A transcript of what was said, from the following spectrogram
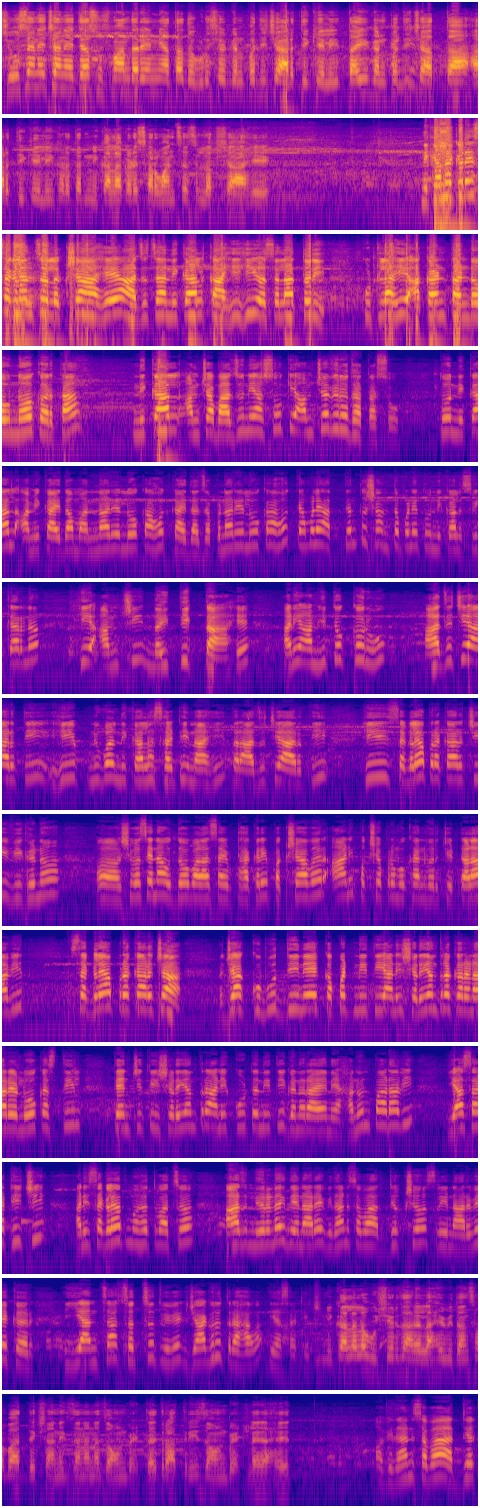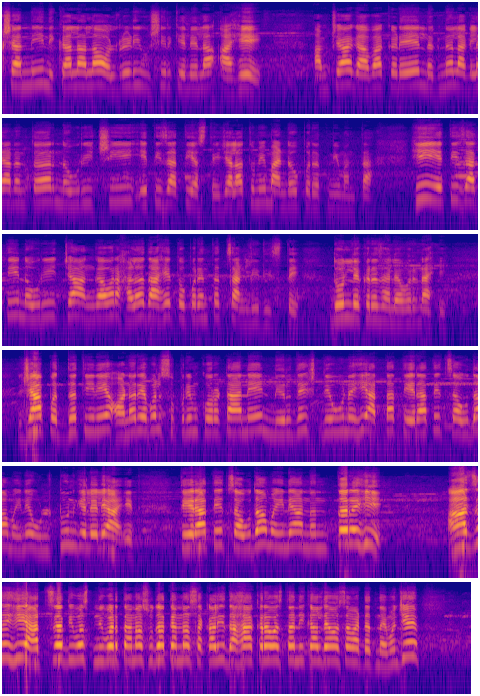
शिवसेनेच्या नेत्या सुषमा अंधारे यांनी आता दगडूशेठ गणपतीची आरती केली ताई गणपतीची आता आरती केली. खरं तर निकालाकडे सर्वांचंच लक्ष आहे. निकालाकडे सगळ्यांचं लक्ष आहे. आजचा निकाल काहीही असला तरी कुठलाही आकांड तांडव न करता निकाल आमच्या बाजूने असो की आमच्या विरोधात असो तो निकाल आम्ही कायदा मानणारे लोक आहोत कायदा जपणारे लोक आहोत. त्यामुळे अत्यंत शांतपणे तो निकाल स्वीकारणं ही आमची नैतिकता आहे आणि आम्ही तो करू आजची आरती ही निव्वळ निकालासाठी नाही तर आजची आरती ही सगळ्या प्रकारची विघ्न शिवसेना उद्धव बाळासाहेब ठाकरे पक्षावर आणि पक्षप्रमुखांवरची टळावीत. सगळ्या प्रकारच्या ज्या कुबुद्धीने कपटनीती आणि षडयंत्र करणारे लोक असतील त्यांची ती षडयंत्र आणि कूटनीती गणरायाने हाणून पाडावी यासाठीची आणि सगळ्यात महत्त्वाचं आज निर्णय देणारे विधानसभा अध्यक्ष श्री नार्वेकर यांचा सतसत विवेक जागृत राहावा यासाठीची. निकालाला उशीर झालेला आहे. विधानसभा अध्यक्ष अनेक जणांना जाऊन भेटतायत. रात्री जाऊन भेटलेले आहेत. विधानसभा अध्यक्षांनी निकालाला ऑलरेडी उशीर केलेला आहे. आमच्या गावाकडे लग्न लागल्यानंतर नवरीची येती जाती असते ज्याला तुम्ही मांडव परतनी म्हणता. ही येती जाती नवरीच्या अंगावर हळद आहे तोपर्यंत चांगली दिसते. दोन लेकरं झाल्यावर नाही. ज्या पद्धतीने ऑनरेबल सुप्रीम कोर्टाने निर्देश देऊनही आता तेरा ते चौदा महिने उलटून गेलेले आहेत. तेरा ते चौदा महिन्यानंतरही आजही आजचा दिवस निवडताना सुद्धा त्यांना सकाळी दहा अकरा वाजता निकाल द्यावासा वाटत नाही. म्हणजे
